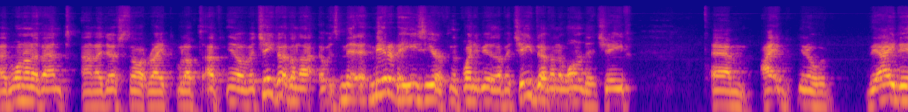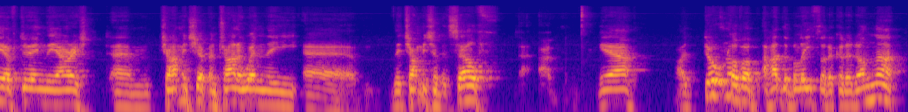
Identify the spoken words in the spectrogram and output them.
I'd won an event, and I just thought, right, well, I've, I've you know, I've achieved everything. That, it was it made it easier from the point of view that I've achieved everything I wanted to achieve. Um, I, you know, the idea of doing the Irish um, Championship and trying to win the uh, the championship itself, uh, yeah, I don't know if I had the belief that I could have done that.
